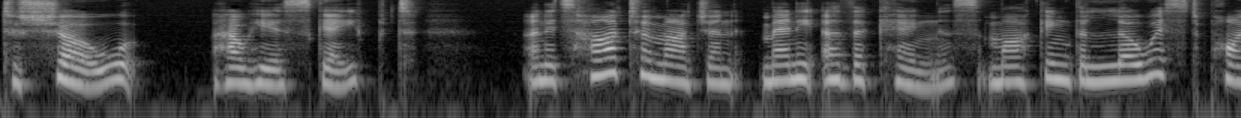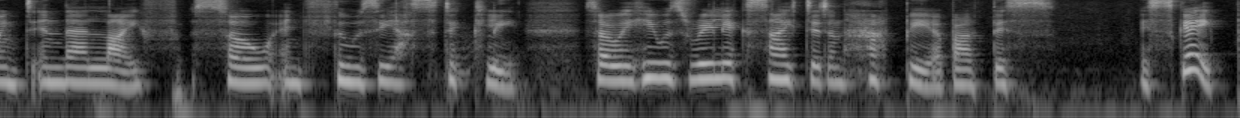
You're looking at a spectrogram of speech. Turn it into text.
to show how he escaped. And it's hard to imagine many other kings marking the lowest point in their life so enthusiastically. So he was really excited and happy about this escape.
